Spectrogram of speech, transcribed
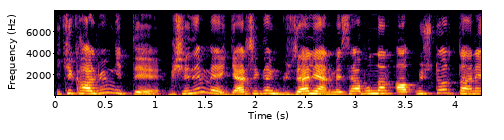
iki kalbim gitti. Bir şey diyeyim mi? Gerçekten güzel yani. Mesela bundan 64 tane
